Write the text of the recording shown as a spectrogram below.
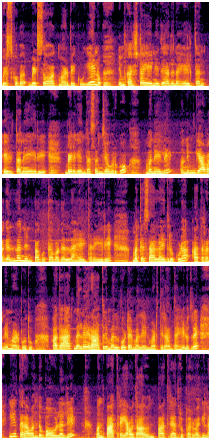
ಬಿಡಿಸ್ಕೊ ಬಿಡಿಸೋ ಹಾಗೆ ಮಾಡಬೇಕು. ಏನು? ನಿಮ್ಮ ಕಷ್ಟ ಏನಿದೆ ಅದನ್ನು ಹೇಳ್ತಾನೆ ಹೇಳ್ತಾನೇ ಇರಿ. ಬೆಳಗ್ಗೆಯಿಂದ ಸಂಜೆವರೆಗೂ ಮನೆಯಲ್ಲಿ ನಿಮಗೆ ಯಾವಾಗೆಲ್ಲ ನೆನಪಾಗುತ್ತೆ, ಅವಾಗೆಲ್ಲ ಹೇಳ್ತಾನೆ ಇರಿ. ಮತ್ತು ಸಾಲ ಇದ್ದರೂ ಕೂಡ ಆ ಥರನೇ ಮಾಡ್ಬೋದು. ಅದಾದಮೇಲೆ ರಾತ್ರಿ ಮಲಗೋ ಟೈಮಲ್ಲಿ ಏನು ಮಾಡ್ತೀರಾ ಅಂತ ಹೇಳಿದ್ರೆ, ಈ ಥರ ಒಂದು ಬೌಲಲ್ಲಿ ಒಂದು ಪಾತ್ರೆ ಯಾವುದಾದ್ರು ಒಂದು ಪಾತ್ರೆ ಆದರೂ ಪರವಾಗಿಲ್ಲ,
